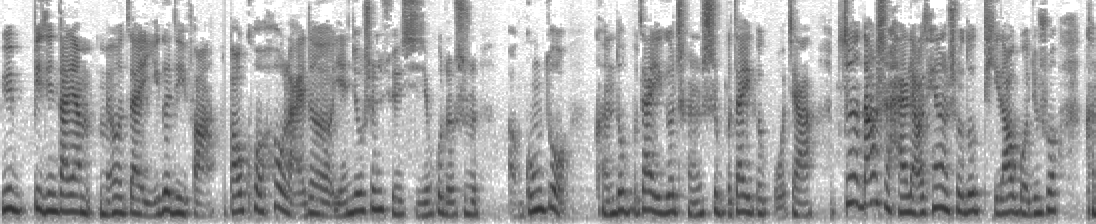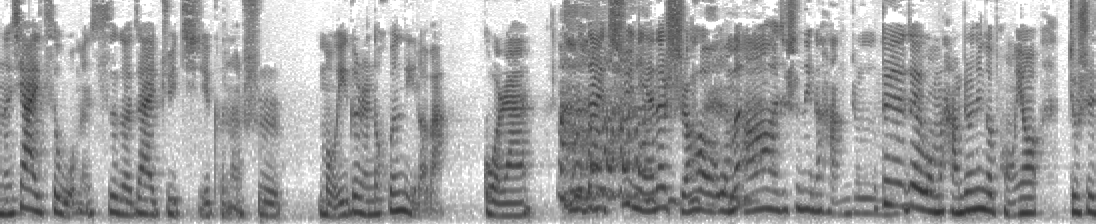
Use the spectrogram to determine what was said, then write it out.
因为毕竟大家没有在一个地方，包括后来的研究生学习或者是呃工作，可能都不在一个城市，不在一个国家。真的，当时还聊天的时候都提到过，就说可能下一次我们四个再聚齐，可能是某一个人的婚礼了吧？果然。就是在去年的时候，我们啊，就是那个杭州的，对对对，我们杭州那个朋友，就是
